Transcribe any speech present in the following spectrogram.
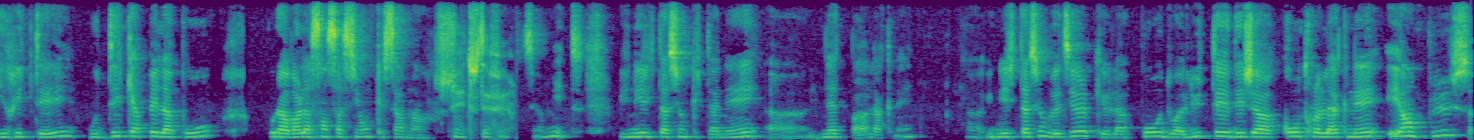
irriter ou décaper la peau pour avoir la sensation que ça marche. Oui, tout à fait. C'est un mythe. Une irritation cutanée euh, n'aide pas l'acné. Euh, une irritation veut dire que la peau doit lutter déjà contre l'acné et en plus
